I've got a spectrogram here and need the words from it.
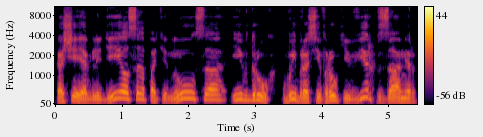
Кощей огляделся, потянулся и вдруг, выбросив руки вверх, замер.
